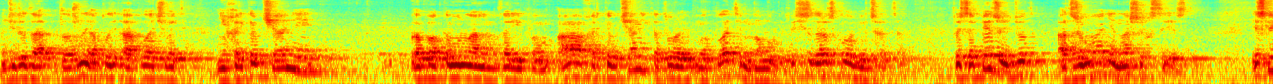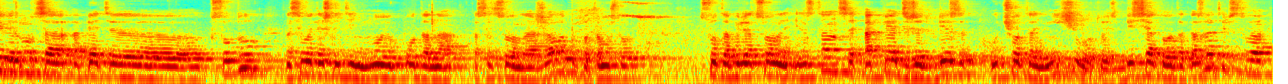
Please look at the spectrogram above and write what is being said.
Значит, это должны оплачивать не харьковчане по коммунальным тарифам, а харьковчане, которые мы платим налоги, то есть из городского бюджета. То есть опять же идет отжимание наших средств. Если вернуться опять э, к суду, на сегодняшний день мною подана кассационная жалоба, потому что суд апелляционной инстанции, опять же, без учета ничего, то есть без всякого доказательства,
